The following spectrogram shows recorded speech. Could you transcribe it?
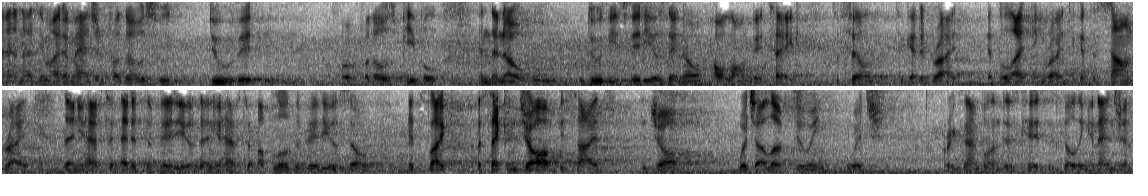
and as you might imagine for those who do for, for those people in the know who, who do these videos, they know how long they take to film, to get it right, get the lighting right, to get the sound right. Then you have to edit the video, then you have to upload the video. So it's like a second job besides the job which I love doing, which for example in this case is building an engine.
